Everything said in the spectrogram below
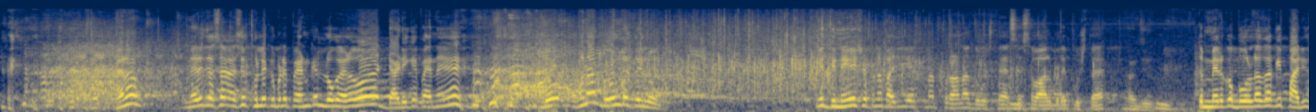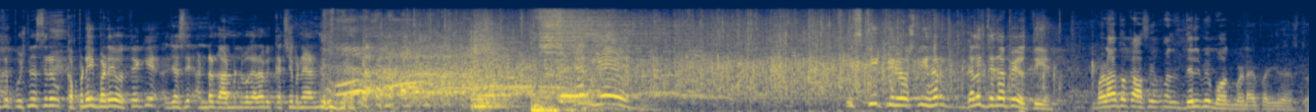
है ना? मेरे जैसा ऐसे खुले कपड़े पहन के लोग ओ डैडी के पहने हैं। लोग है ना बोल देते हैं लोग। ये दिनेश अपना भाजी अपना पुराना दोस्त है ऐसे सवाल बड़े पूछता है। हाँ जी। तो मेरे को बोल रहा था कि पाजी से पूछना सिर्फ़ कपड़े ही बड़े होते हैं कि जैसे अंडर वगैरह भी कच्चे यार ये इसकी क्यूरियोसिटी हर गलत जगह पे होती है। बड़ा तो काफ़ी मतलब दिल भी बहुत बड़ा है भाई तो।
